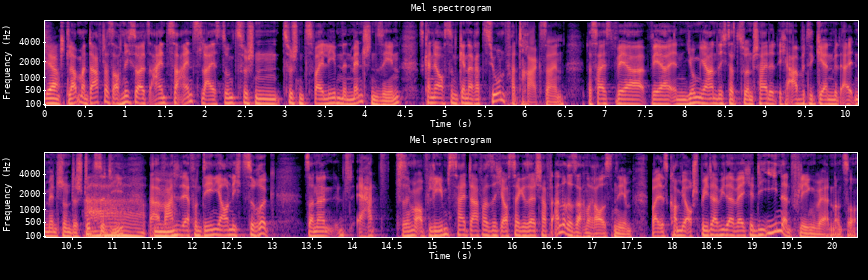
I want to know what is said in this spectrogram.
Ja. Ich glaube, man darf das auch nicht so als 1 zu 1 Leistung zwischen, zwischen zwei lebenden Menschen sehen. Es kann ja auch so ein Generationenvertrag sein. Das heißt, wer, wer in jungen Jahren sich dazu entscheidet, ich arbeite gern mit alten Menschen, unterstütze Ah, die, da mhm. erwartet er von denen ja auch nicht zurück, sondern er hat, sagen wir, auf Lebenszeit darf er sich aus der Gesellschaft andere Sachen rausnehmen, weil es kommen ja auch später wieder welche, die ihn dann pflegen werden und so.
